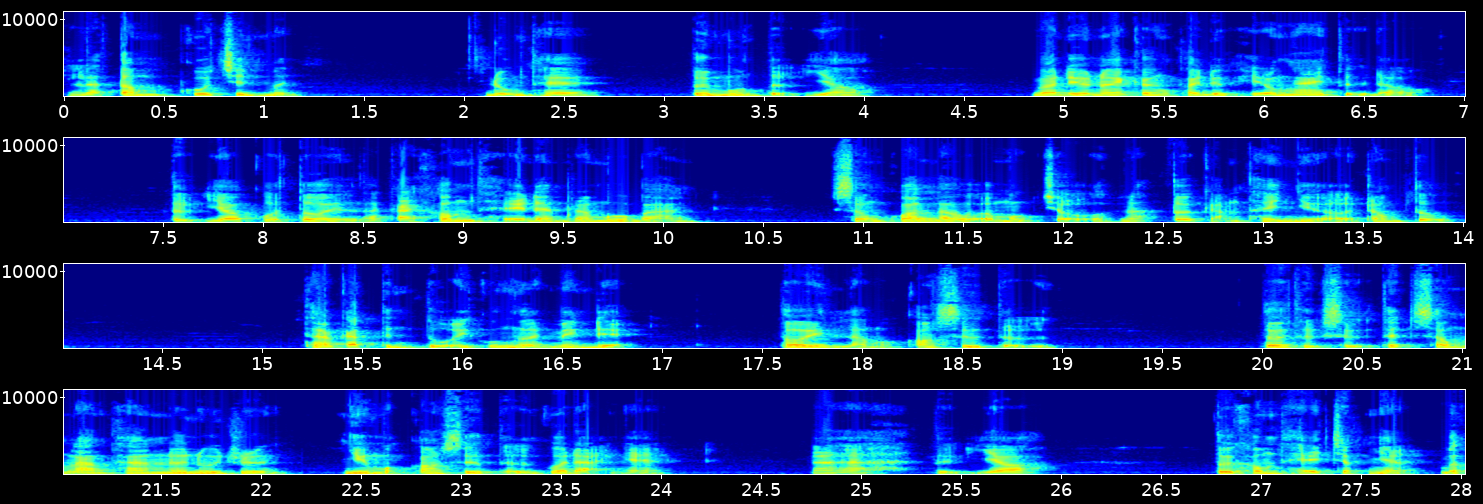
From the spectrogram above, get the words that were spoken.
là tâm của chính mình. Đúng thế, tôi muốn tự do. Và điều này cần phải được hiểu ngay từ đầu. Tự do của tôi là cái không thể đem ra mua bán. Sống quá lâu ở một chỗ làm tôi cảm thấy như ở trong tù. Theo cách tính tuổi của người miến điện, tôi là một con sư tử. Tôi thực sự thích sống lang thang nơi núi rừng như một con sư tử của đại ngàn. À, tự do. Tôi không thể chấp nhận bất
